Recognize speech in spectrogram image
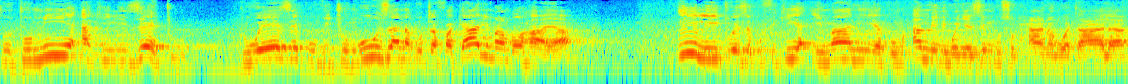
tutumie akili zetu tuweze kuvichunguza na kutafakari mambo haya ili tuweze kufikia imani ya kumamini Mwenyezi Mungu Subhanahu wa Ta'ala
